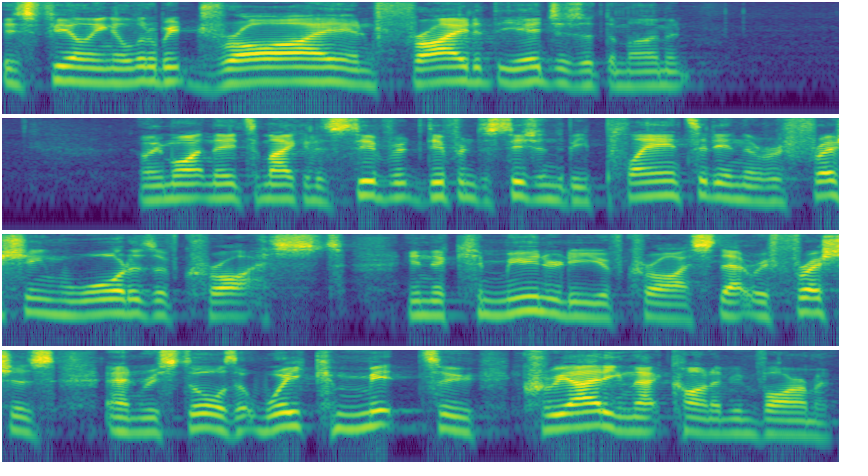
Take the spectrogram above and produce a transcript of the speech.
is feeling a little bit dry and frayed at the edges at the moment. And we might need to make a different decision to be planted in the refreshing waters of Christ, in the community of Christ that refreshes and restores, that we commit to creating that kind of environment.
